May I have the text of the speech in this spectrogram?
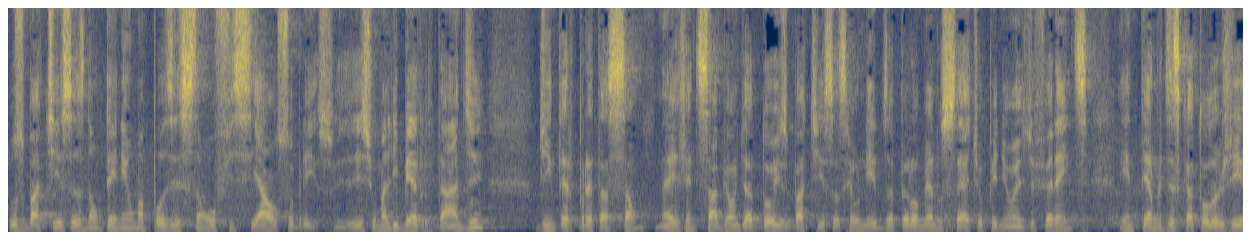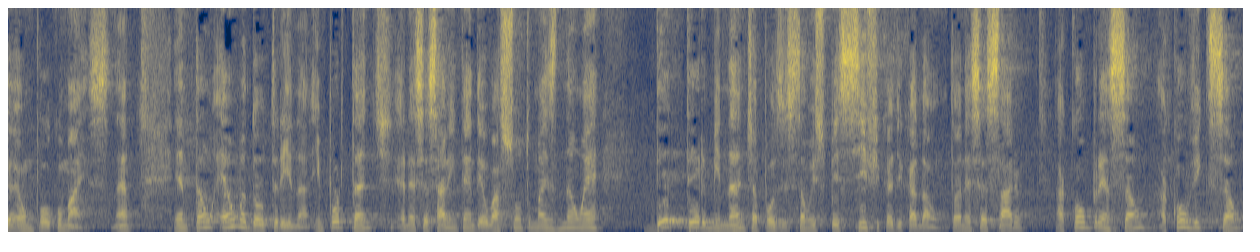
os batistas não têm nenhuma posição oficial sobre isso. Existe uma liberdade de interpretação. Né? A gente sabe onde há dois batistas reunidos, há pelo menos sete opiniões diferentes. Em termos de escatologia, é um pouco mais. Né? Então, é uma doutrina importante, é necessário entender o assunto, mas não é determinante a posição específica de cada um. Então, é necessário a compreensão, a convicção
